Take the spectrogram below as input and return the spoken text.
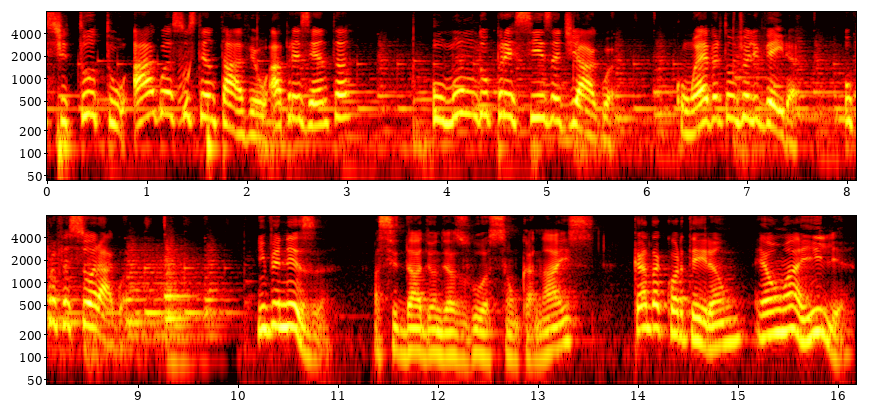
Instituto Água Sustentável apresenta O Mundo Precisa de Água, com Everton de Oliveira, o professor Água. Em Veneza, a cidade onde as ruas são canais, cada quarteirão é uma ilha.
